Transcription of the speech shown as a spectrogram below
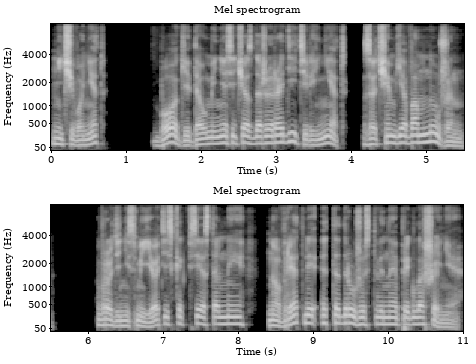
ничего нет? Боги, да у меня сейчас даже родителей нет. Зачем я вам нужен? Вроде не смеетесь, как все остальные, но вряд ли это дружественное приглашение.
